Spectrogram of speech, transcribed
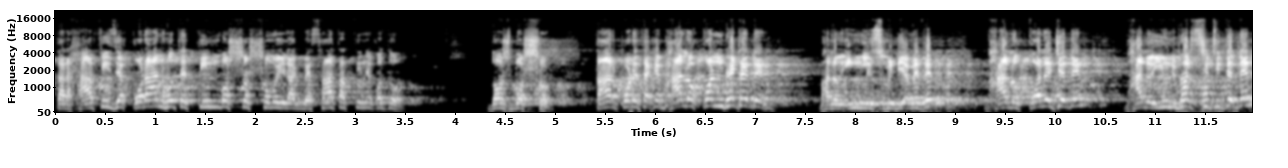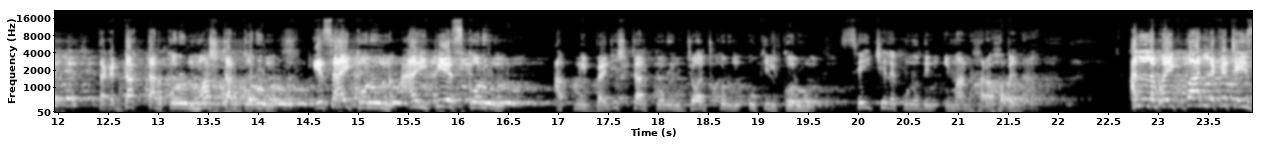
তার হাফিজে কোরআন হতে তিন বছর সময় লাগবে। সাত আর তিনে কত? দশ বছর। তারপরে তাকে ভালো কনভেটে দেন। ভালো ইংলিশ মিডিয়ামে দেন। ভালো কলেজে দেন। ভালো ইউনিভার্সিটিতে দেন। তাকে ডাক্তার করুন মাস্টার করুন এসআই করুন আইপিএস করুন। আপনি ব্যাজিস্টার করুন জজ করুন, উকিল করুন, সেই ছেলে কোনোদিন ইমান হারা হবে না। আল্লাহ ইকবাল লিখেছে, ইস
